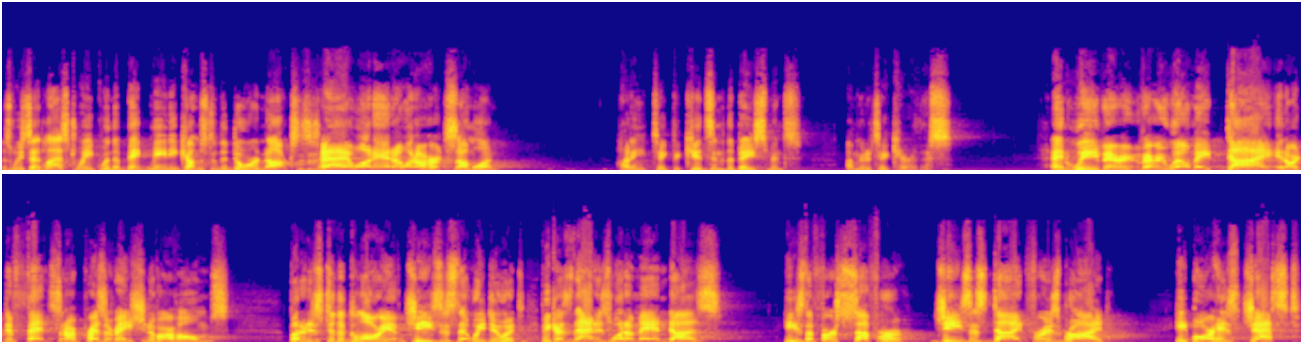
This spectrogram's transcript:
As we said last week, when the big meanie comes to the door, knocks, and says, Hey, I want in, I want to hurt someone. Honey, take the kids into the basement. I'm going to take care of this. And we very, very well may die in our defense and our preservation of our homes. But it is to the glory of Jesus that we do it, because that is what a man does. He's the first sufferer. Jesus died for his bride. He bore his chest,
